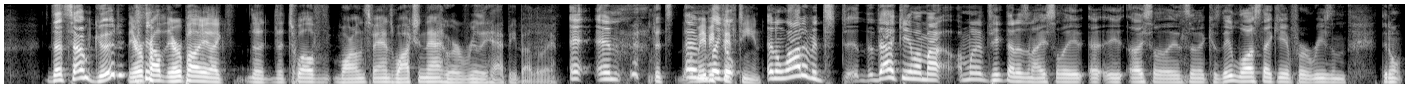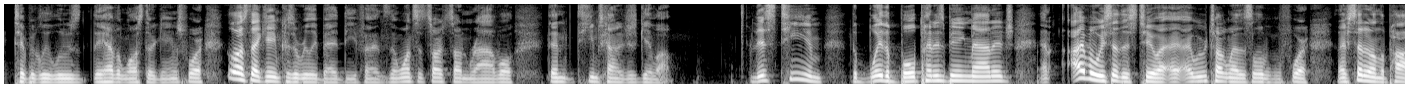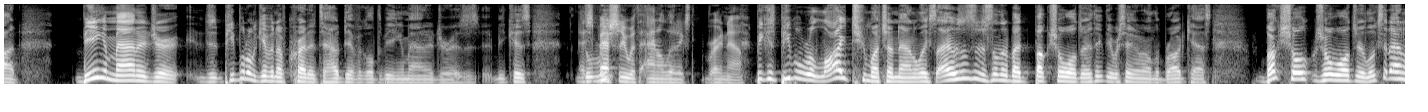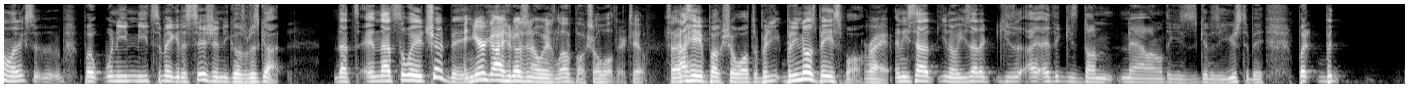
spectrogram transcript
Does that sound good? They were probably they were probably like the the 12 Marlins fans watching that who are really happy. By the way, and, and, that's and maybe like a- 15. and a lot of it's that game. I'm not, I'm going to take that as an isolated uh, isolated incident because they lost that game for a reason. They don't typically lose. They haven't lost their games for. They lost that game because of really bad defense. Then once it starts to unravel, then teams kind of just give up. This team, the way the bullpen is being managed, and I've always said this too. I, I we were talking about this a little bit before, and I've said it on the pod. Being a manager, people don't give enough credit to how difficult being a manager is because the re- especially with analytics right now. because people rely too much on analytics. I was listening to something about Buck Showalter. I think they were saying it on the broadcast. Buck Showalter looks at analytics, but when he needs to make a decision, he goes with his gut. That's and that's the way it should be. And you're a guy who doesn't always love Buck Showalter too. So I hate Buck Showalter, but he but he knows baseball, Right. And he's had you know he's had a he's I, I think he's done now. I don't think he's as good as he used to be, but but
